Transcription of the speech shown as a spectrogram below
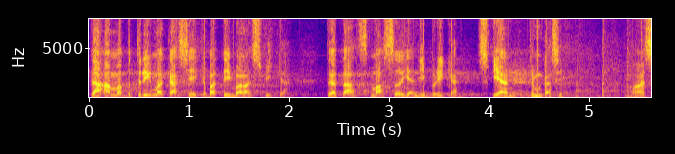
dan amat berterima kasih kepada Timbalan Speaker atas masa yang diberikan. Sekian, terima kasih. Terima kasih.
